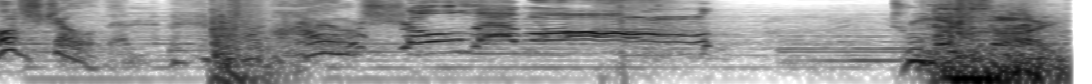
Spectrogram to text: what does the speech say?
I'll show them. I'll show them all. To my side!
